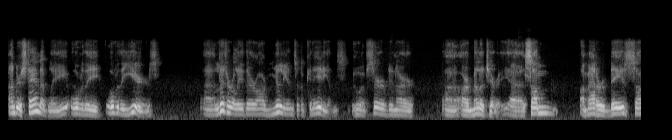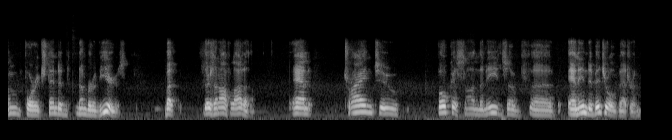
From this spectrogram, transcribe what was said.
understandably, over the over the years, uh, literally there are millions of Canadians who have served in our uh, our military. Uh, some a matter of days, some for extended number of years, but there's an awful lot of them. And trying to focus on the needs of uh, an individual veteran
